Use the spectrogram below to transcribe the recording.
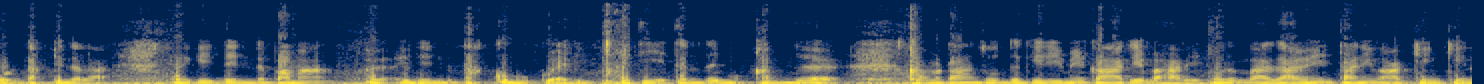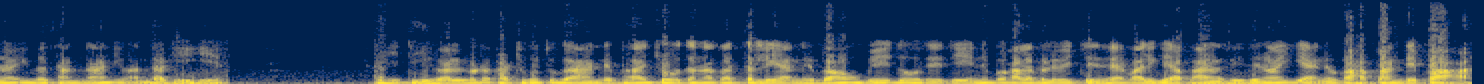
පොඩ්ඩක් ඉඳලා මේක ඉදෙන්න පම ඉදෙන්න තක්කු මුක්කු වැඩි. ඉතින් එතනද මොකද්ද කමඨාන් සුද්ධ කිරීමේ කාර්යභාරය. මුරුම් භාෂාවෙන් තනි වාක්‍යයෙන් කියනවා ඉවසන්නා නිවන් දකි කියලා. මේ දේවල් වලට කචුකුචු ගහන්න එපා චෝදනා පත්‍ර ලියන්න එපා. උඹේ දෝෂේ තියෙන ඔබ කලබල වෙච්ච නිසා වලිගය හපාන රිදෙනවා කියන්නේ. ඔක හපන්න එපා.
